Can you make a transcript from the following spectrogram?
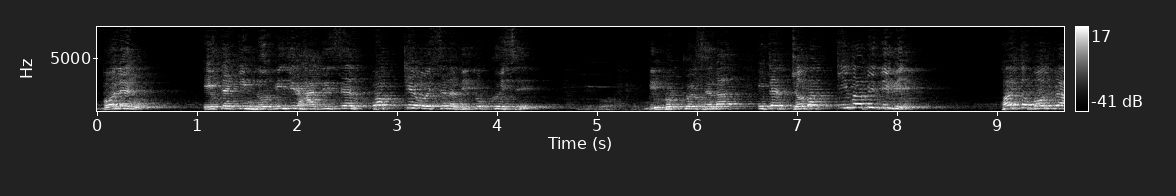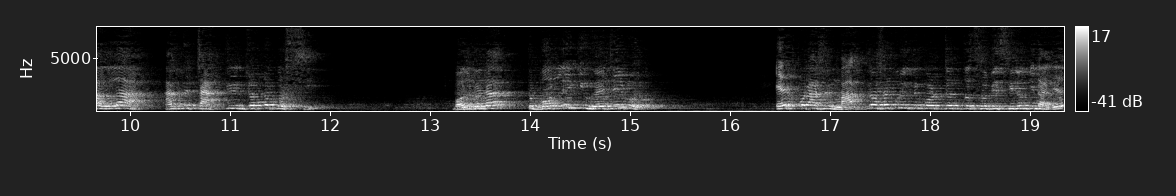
বলেন এটা কি নবীজির হাদিসের পক্ষে হয়েছে না বিপক্ষ হয়েছে বিপক্ষ হয়েছে না। এটার জবাব কীভাবে দিবে? হয়তো বলবে, আল্লাহ, আমি তো চাকরির জন্য করছি। বলবে না? তো বললে কি হয়ে যাইব? এরপর আসেন, মাদ্রাসাগুলিতে পর্যন্ত ছবি ছিল কিনা আগে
